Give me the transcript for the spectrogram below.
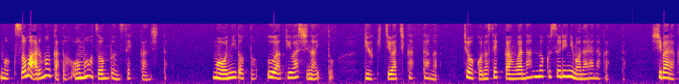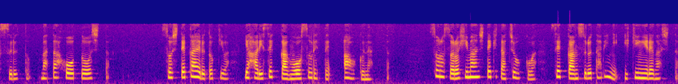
たもうクソもあるもんかと思う存分折檻した。もう二度と浮気はしないと龍吉は誓ったが長子の折檻は何の薬にもならなかった。しばらくするとまた放蕩した。そして帰る時はやはり折檻を恐れて青くなった。そろそろ肥満してきた長子は折檻するたびに息切れがした。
